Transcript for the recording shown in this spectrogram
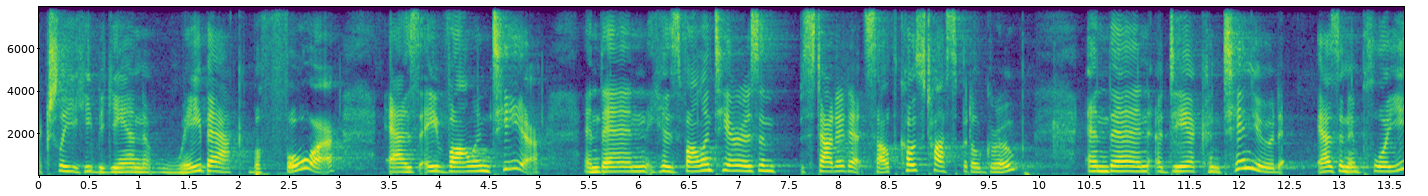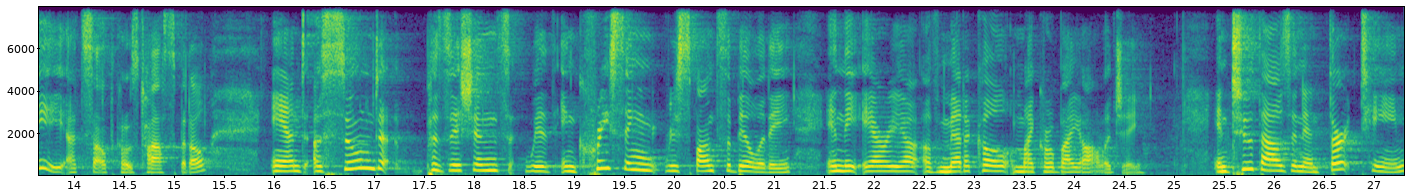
Actually, he began way back before as a volunteer. And then his volunteerism started at South Coast Hospital Group, and then Adair continued as an employee at South Coast Hospital and assumed positions with increasing responsibility in the area of medical microbiology. In 2013,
